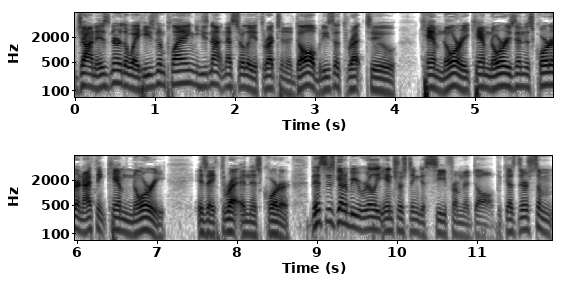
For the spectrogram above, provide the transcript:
John Isner, the way he's been playing, he's not necessarily a threat to Nadal, but he's a threat to Cam Norrie. Cam Norrie's in this quarter, and I think Cam Norrie is a threat in this quarter. This is going to be really interesting to see from Nadal because there's some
